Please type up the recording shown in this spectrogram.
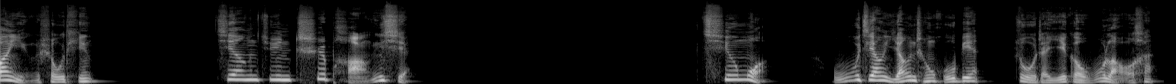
欢迎收听《将军吃螃蟹》。清末，吴江阳澄湖边住着一个吴老汉。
